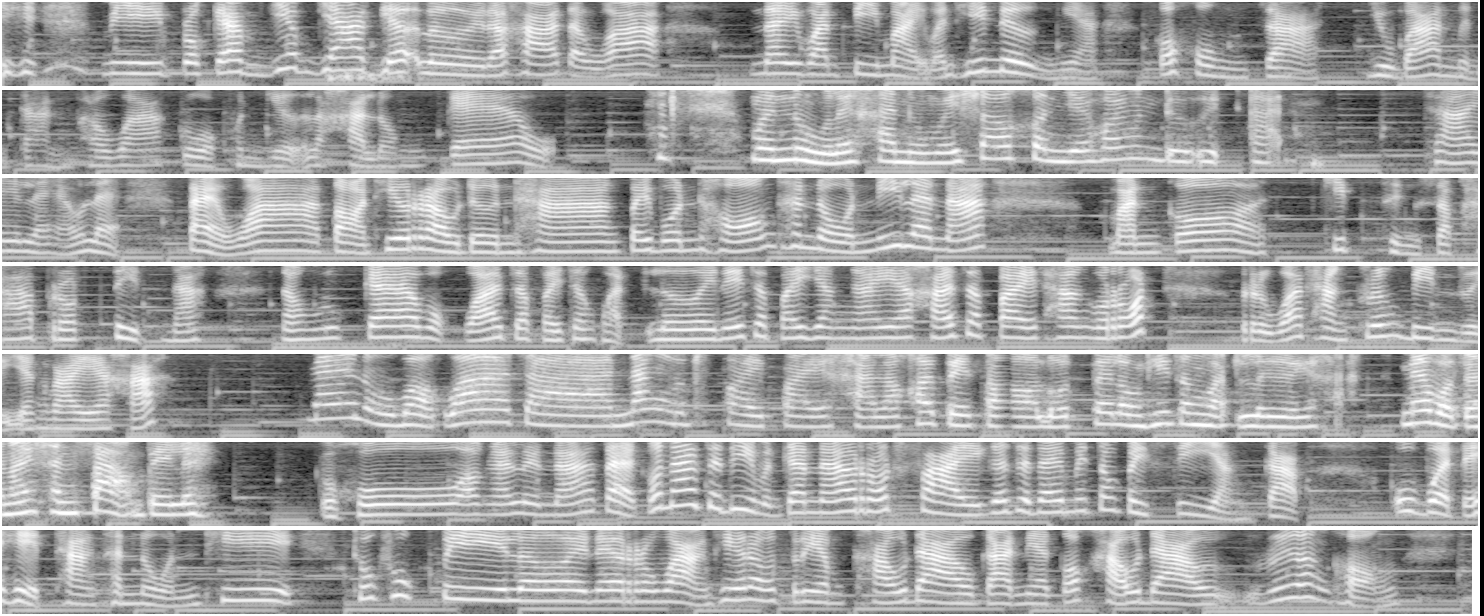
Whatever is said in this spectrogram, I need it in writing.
มีโปรแกรมเยี่ยมญาติเยอะเลยนะคะ แต่ว่าในวันปีใหม่วันที่หนึ่งเนี่ยก็คงจะอยู่บ้านเหมือนกัน เพราะว่ากลัวคนเยอะละค่ะลองแก้ว เหมือนหนูเลยค่ะหนูไม่ชอบคนเยอะเพราะมันดูอึดอัดใช่แล้วแหละ แต่ว่าตอนที่เราเดินทางไปบนท้องถนนนี่แหละนะ มันก็คิดถึงสภาพรถติดนะ น้องลูกแก้วบอกว่าจะไปจังหวัดเลยนี่จะไปยังไงอะคะ จะไปทางรถ หรือว่าทางเครื่องบินหรืออย่างไรอะคะแม่หนูบอกว่าจะนั่งรถไฟไปค่ะ แล้วค่อยไปต่อรถไปลงที่จังหวัดเลยค่ะ แม่บอกจะนั่งชั้นสามไปเลยโอ้โหเอางั้นเลยนะ แต่ก็น่าจะดีเหมือนกันนะ รถไฟก็จะได้ไม่ต้องไปเสี่ยงกับอุบัติเหตุทางถนนที่ทุกๆปีเลยในระหว่างที่เราเตรียมเขาน์ดาวน์กันเนี่ยก็เขาน์ดาวน์เรื่องของ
